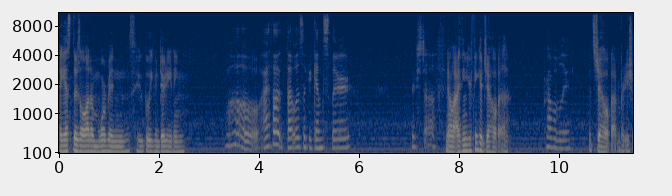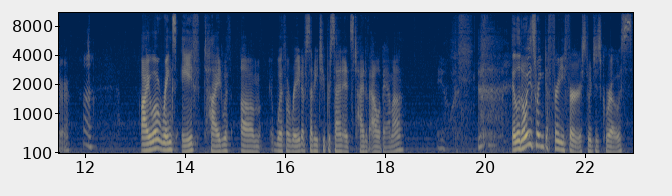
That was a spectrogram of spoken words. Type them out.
I guess there's a lot of Mormons who believe in donating. Whoa! I thought that was like against their their stuff. No, I think you're thinking Jehovah. Probably. It's Jehovah, I'm pretty sure. Huh. Iowa ranks eighth, tied with um with a rate of seventy two percent. It's tied with Alabama. Illinois is ranked thirty first, which is gross,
